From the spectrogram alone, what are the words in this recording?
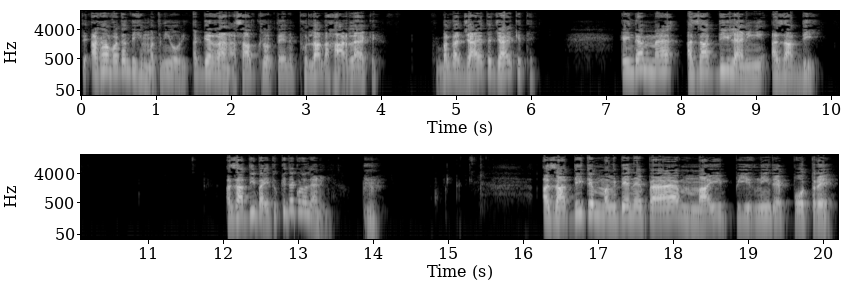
ਤੇ ਅਗਾਂ ਵਧਣ ਦੀ ਹਿੰਮਤ ਨਹੀਂ ਹੋ ਰਹੀ। ਅੱਗੇ ਰਾਣਾ ਸਾਹਿਬ ਖਲੋਤੇ ਨੇ, ਫੁੱਲਾਂ ਦਾ ਹਾਰ ਲੈ ਕੇ। ਬੰਦਾ ਜਾਏ ਤੇ ਜਾਏ ਕਿੱਥੇ? ਕਹਿੰਦਾ, ਮੈਂ ਆਜ਼ਾਦੀ ਲੈਣੀ ਹੈ ਆਜ਼ਾਦੀ। ਆਜ਼ਾਦੀ ਭਾਈ, ਤੂੰ ਕਿਹਦੇ ਕੋਲੋਂ ਲੈਣੀ ਹੈ ਆਜ਼ਾਦੀ ਤੇ ਮੰਗਦੇ ਨੇ ਪੈ ਮਾਈ ਪੀਰਨੀ ਦੇ ਪੋਤਰੇ।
